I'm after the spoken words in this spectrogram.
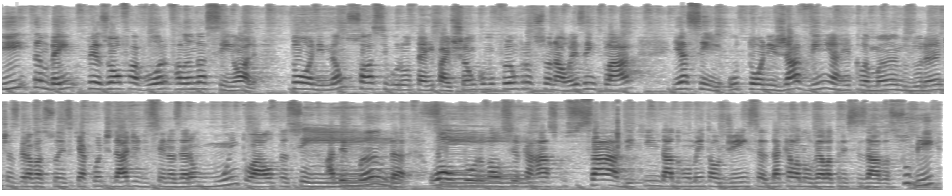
e também pesou ao favor, falando assim, olha, Tony não só segurou Terra e Paixão, como foi um profissional exemplar. E assim, o Tony já vinha reclamando durante as gravações que a quantidade de cenas eram muito altas. Sim, a demanda, o sim. autor, o Valcir Carrasco, sabe que em dado momento a audiência daquela novela precisava subir.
